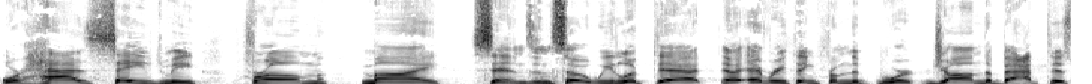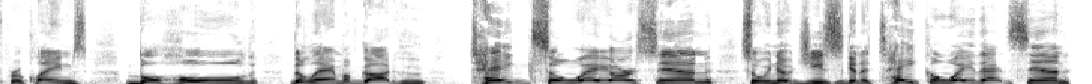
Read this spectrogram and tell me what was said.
or has saved me from my sins. And so we looked at uh, everything from the, where John the Baptist proclaims, Behold the Lamb of God who takes away our sin. So we know Jesus is going to take away that sin.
